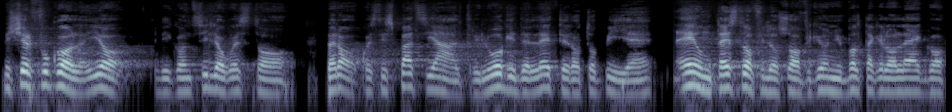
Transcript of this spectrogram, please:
Michel Foucault, io vi consiglio questo, però questi spazi altri, luoghi dell'eterotopie, è un testo filosofico, ogni volta che lo leggo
